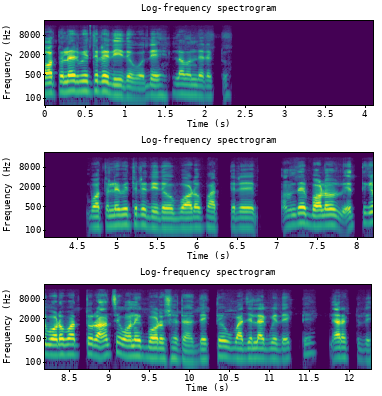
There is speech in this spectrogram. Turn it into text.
বোতলের ভিতরে দিয়ে দেবো। দে, লবণ দের একটু। বোতলের ভিতরে দিয়ে দেবো। বড় পাত্রে, আমাদের বড়, এর থেকে বড় পাত্র আছে, অনেক বড় সেটা। দেখতেও বাজে লাগবে দেখতে। আর একটু দে।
